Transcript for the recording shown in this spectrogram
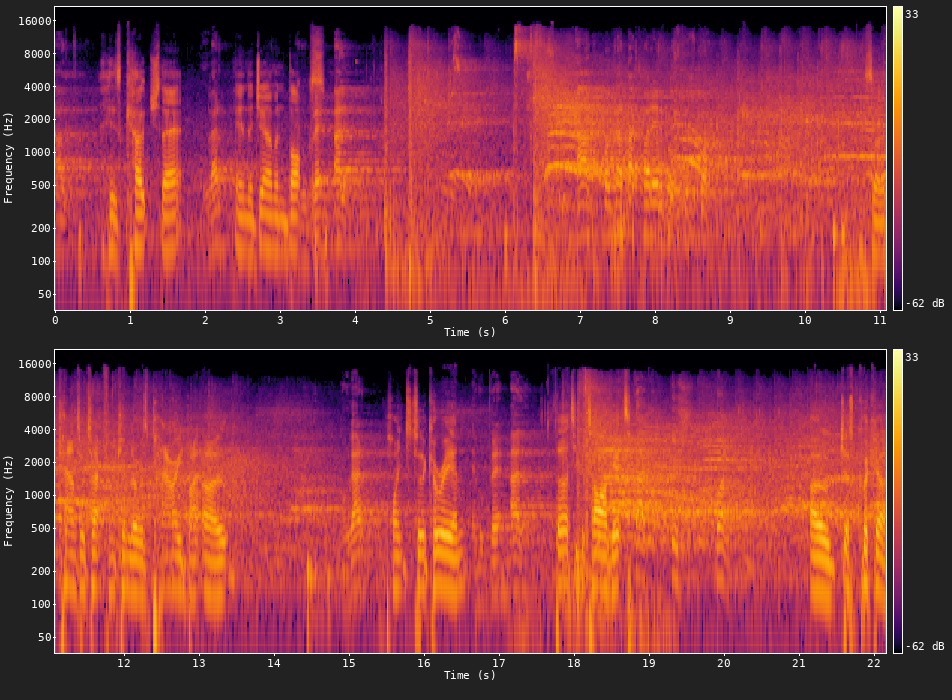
Halte. his coach there in the German box. prêts Allez. Ah, contre-attaque paré pour touche. One. So the counter-attack from Kindler was parried by O. En garde. Point to the Korean, Êtes-vous 30 the target. Attaque. Touche. One. Oh, just quicker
